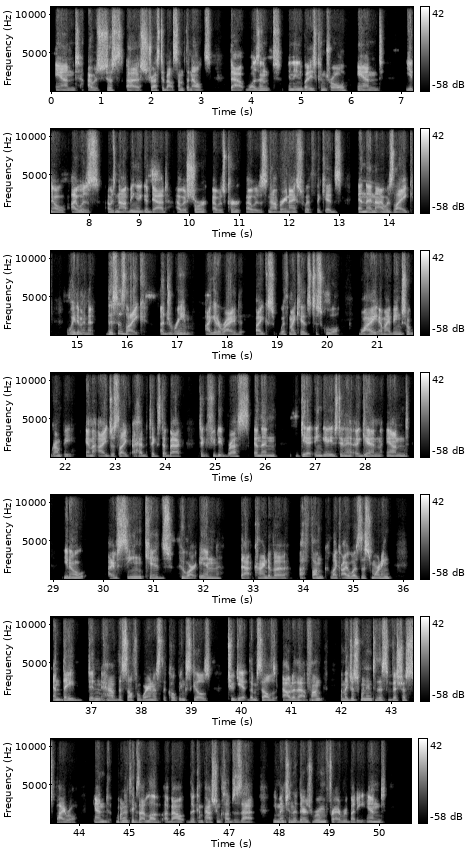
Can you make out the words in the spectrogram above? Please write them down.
and I was just uh, stressed about something else that wasn't in anybody's control. And you know, I was I was not being a good dad. I was short. I was curt. I was not very nice with the kids. And then I was like, wait a minute, this is like a dream. I get to ride bikes with my kids to school. Why am I being so grumpy? And I just like I had to take a step back, take a few deep breaths, and then get engaged in it again. And you know, I've seen kids who are in that kind of a, a funk like I was this morning, and they didn't have the self awareness, the coping skills to get themselves out of that funk. And they just went into this vicious spiral. And one of the things I love about the compassion clubs is that you mentioned that there's room for everybody. And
